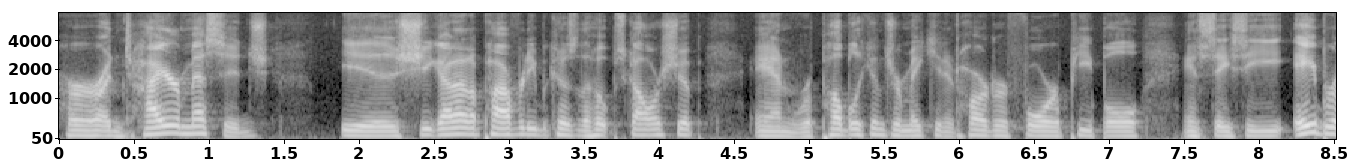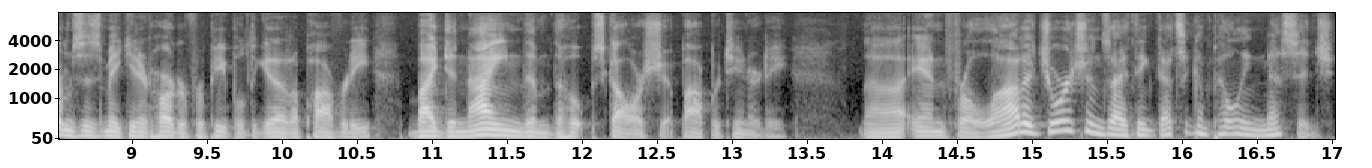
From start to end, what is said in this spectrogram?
her entire message is she got out of poverty because of the Hope Scholarship and Republicans are making it harder for people, and Stacey Abrams is making it harder for people to get out of poverty by denying them the Hope Scholarship opportunity. Uh, and for a lot of Georgians, I think that's a compelling message.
